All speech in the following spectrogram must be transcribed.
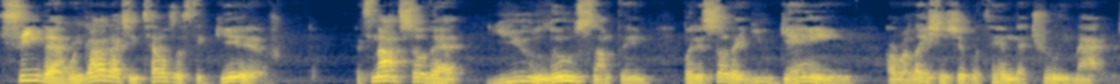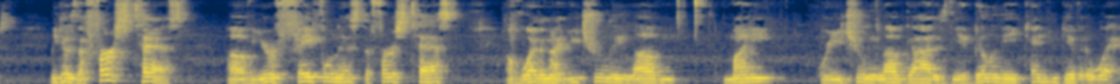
see that when God actually tells us to give, it's not so that you lose something, but it's so that you gain a relationship with Him that truly matters. Because the first test of your faithfulness, the first test of whether or not you truly love money or you truly love God is the ability can you give it away?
